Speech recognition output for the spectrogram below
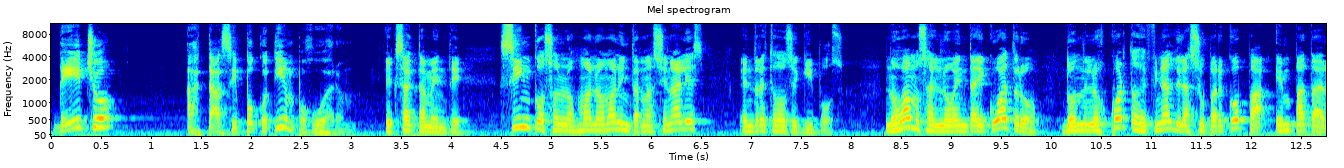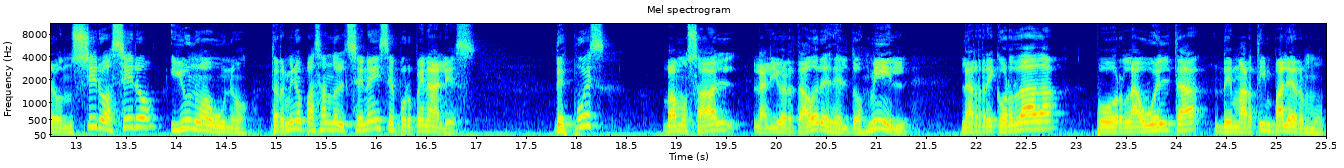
De hecho, hasta hace poco tiempo jugaron. Exactamente. Cinco son los mano a mano internacionales entre estos dos equipos. Nos vamos al 94, donde en los cuartos de final de la Supercopa empataron 0 a 0 y 1 a 1. Terminó pasando el Ceneice por penales. Después vamos a la Libertadores del 2000, la recordada por la vuelta de Martín Palermo.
